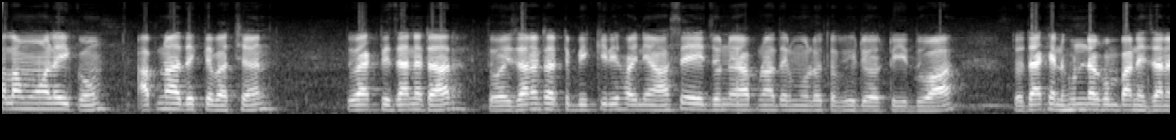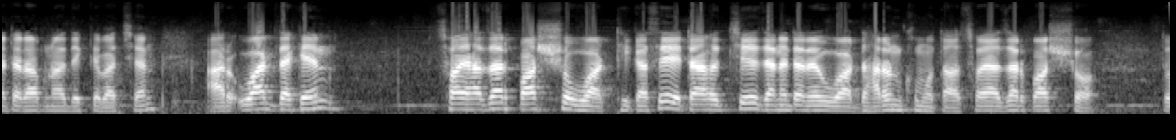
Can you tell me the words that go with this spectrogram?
আসসালামু আলাইকুম। আপনারা দেখতে পাচ্ছেন, তো একটি জেনারেটার তো এই জেনারেটারটি বিক্রি হয়নি, আছে, এই জন্য আপনাদের মূলত ভিডিওটি দেওয়া তো দেখেন হুন্ডা কোম্পানির জেনারেটার আপনারা দেখতে পাচ্ছেন। আর ওয়াট দেখেন, ছয় হাজার পাঁচশো ওয়াট ঠিক আছে? এটা হচ্ছে জেনারেটারের ওয়াট ধারণ ক্ষমতা, ছয় হাজার পাঁচশো। তো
